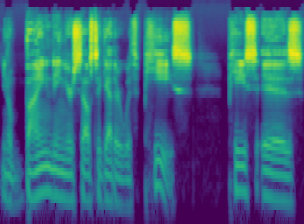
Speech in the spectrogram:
you know, binding yourselves together with peace. Peace is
